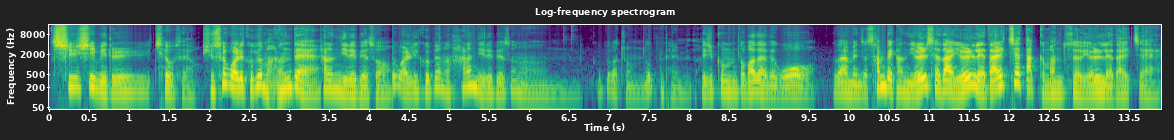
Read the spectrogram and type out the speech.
70일을 채우세요. 시설 관리 급여 많은데 하는 일에 비해서 시설 관리 급여는 하는 일에 비해서는 급여가 좀 높은 편입니다. 퇴직금도 받아야 되고 그 다음에 이제 300, 한 13달, 14달째 딱 그만두세요. 14달째.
